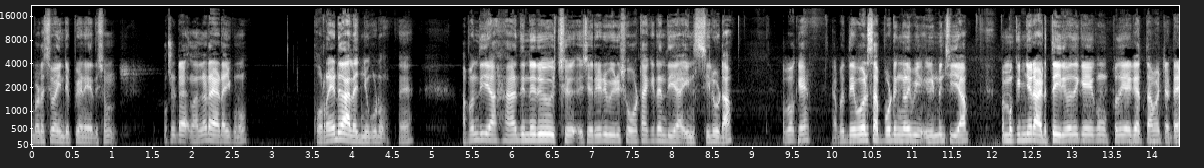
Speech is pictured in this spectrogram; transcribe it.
ഇവിടെ വെച്ച് വൈൻഡപ്പ് ചെയ്യണം. ഏകദേശം കുറച്ച് നല്ല ടയർഡായിക്കണു കുറേ അലഞ്ഞുകൂടും ഏ? അപ്പോൾ എന്ത് ചെയ്യുക അതിന്റെ ഒരു ചെറിയൊരു വീഡിയോ ഷോർട്ടാക്കിയിട്ട് എന്ത് ചെയ്യുക ഇൻസ്റ്റയിൽ ഇടാം. അപ്പോൾ ഓക്കെ. അപ്പോൾ ഇതേപോലെ സപ്പോർട്ട് നിങ്ങൾ വീണ്ടും ചെയ്യാം. നമുക്ക് ഇനി ഒരു അടുത്ത ഇരുപത് കേക്ക് മുപ്പത് കേക്ക് എത്താൻ പറ്റട്ടെ.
